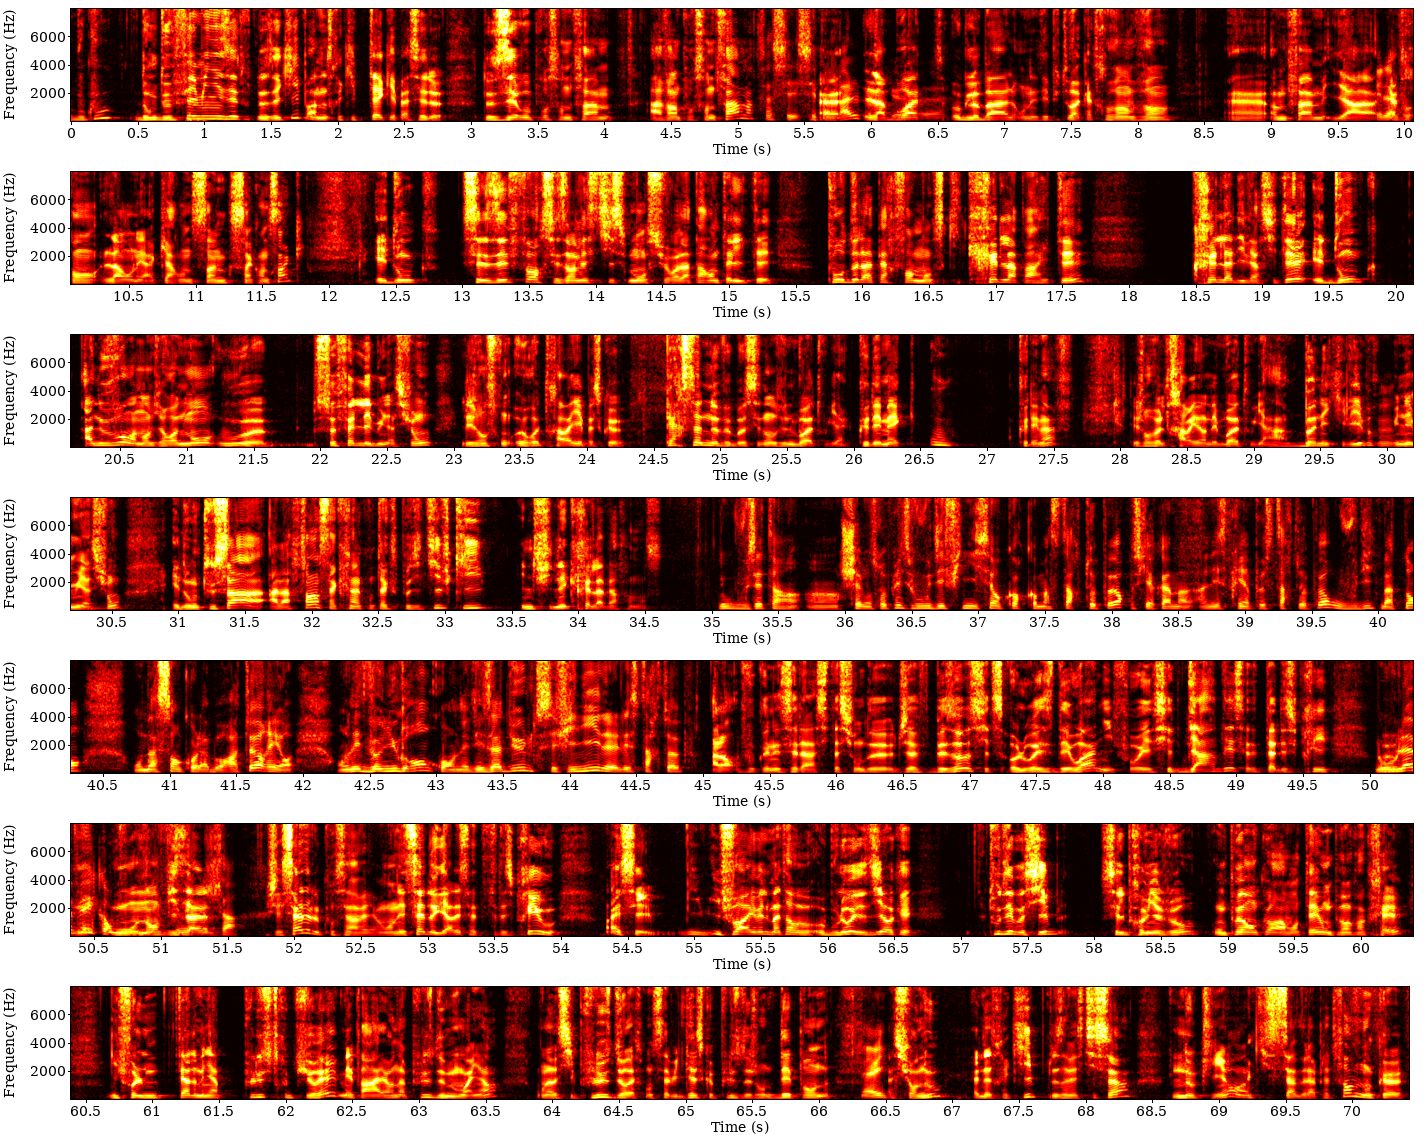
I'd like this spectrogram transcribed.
beaucoup, donc de féminiser toutes nos équipes. Hein, Notre équipe tech est passée de, de 0% de femmes à 20% de femmes. Ça, c'est pas Euh, mal. la que, boîte, au global, on était plutôt à 80-20 euh, hommes-femmes il y a Et là, 4 ans. Là, on est à 45-55. Et donc, ces efforts, ces investissements sur la parentalité pour de la performance qui crée de la parité, crée de la diversité, et donc, à nouveau, un environnement où euh, se fait de l'émulation. Les gens seront heureux de travailler parce que personne ne veut bosser dans une boîte où il y a que des mecs ou que des meufs. Les gens veulent travailler dans des boîtes où il y a un bon équilibre, Mm. une émulation. Et donc, tout ça, à la fin, ça crée un contexte positif qui, in fine, crée de la performance. Donc vous êtes un, un chef d'entreprise, vous vous définissez encore comme un start-upper, parce qu'il y a quand même un, un esprit un peu start-upper où vous dites maintenant on a 100 collaborateurs et on, on est devenu grand, quoi. on est des adultes, c'est fini les, les start-up. Alors, vous connaissez la citation de Jeff Bezos, It's always day one. Il faut essayer de garder cet état d'esprit. Vous euh, l'avez où- quand où vous on envisage. J'essaie de le conserver. On essaie de garder cet état d'esprit où, ouais, c'est, il il faut arriver le matin au, au boulot et se dire, ok, tout est possible. C'est le premier jour. On peut encore inventer, on peut encore créer. Il faut le faire de manière plus structurée, mais par ailleurs, on a plus de moyens. On a aussi plus de responsabilités parce que plus de gens dépendent Ah oui. euh, sur nous, euh, notre équipe, nos investisseurs, nos clients hein, qui se servent de la plateforme. Donc, euh,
